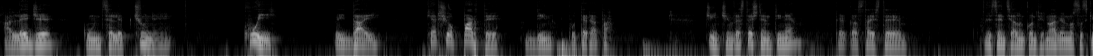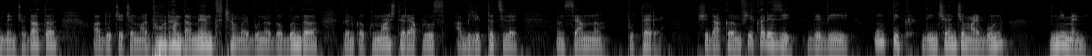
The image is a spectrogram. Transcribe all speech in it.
Alege cu înțelepciune cui îi dai chiar și o parte din puterea ta. 5. Investește în tine. Cred că asta este esențial în continuare, nu o să schimbe niciodată, aduce cel mai bun randament, cea mai bună dobândă, pentru că cunoașterea plus abilitățile înseamnă putere. Și dacă în fiecare zi devii un pic din ce în ce mai bun, nimeni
